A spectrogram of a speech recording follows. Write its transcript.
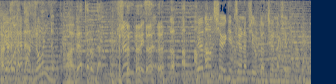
Jag hemorrojden då? Har jag berättat om den? Rumpisen? Vi har 020 314 314.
